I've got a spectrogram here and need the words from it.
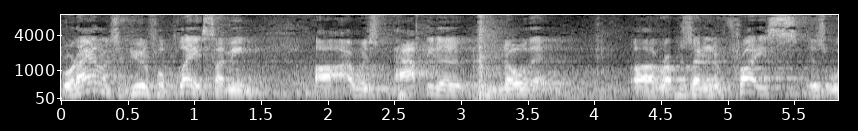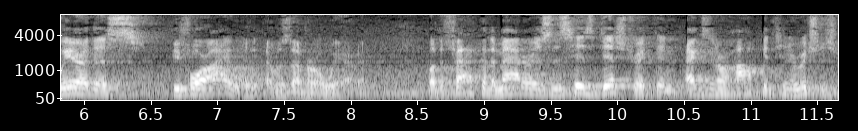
Rhode Island's a beautiful place. I mean, uh, I was happy to know that uh, Representative Price is aware of this before I was ever aware of it. But the fact of the matter is, is his district in Exeter, Hopkinton, and Richmond,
